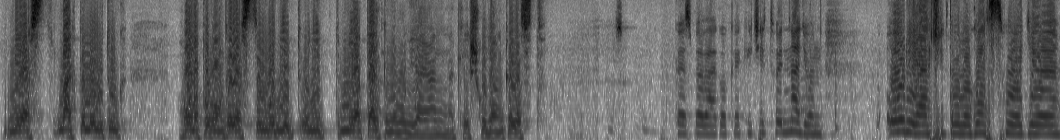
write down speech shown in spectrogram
Mi ezt megtanultuk hónapokon keresztül, hogy itt, hogy itt mi a technológiája ennek, és hogyan kell ezt... Közbevágok egy kicsit, hogy nagyon óriási dolog az, hogy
